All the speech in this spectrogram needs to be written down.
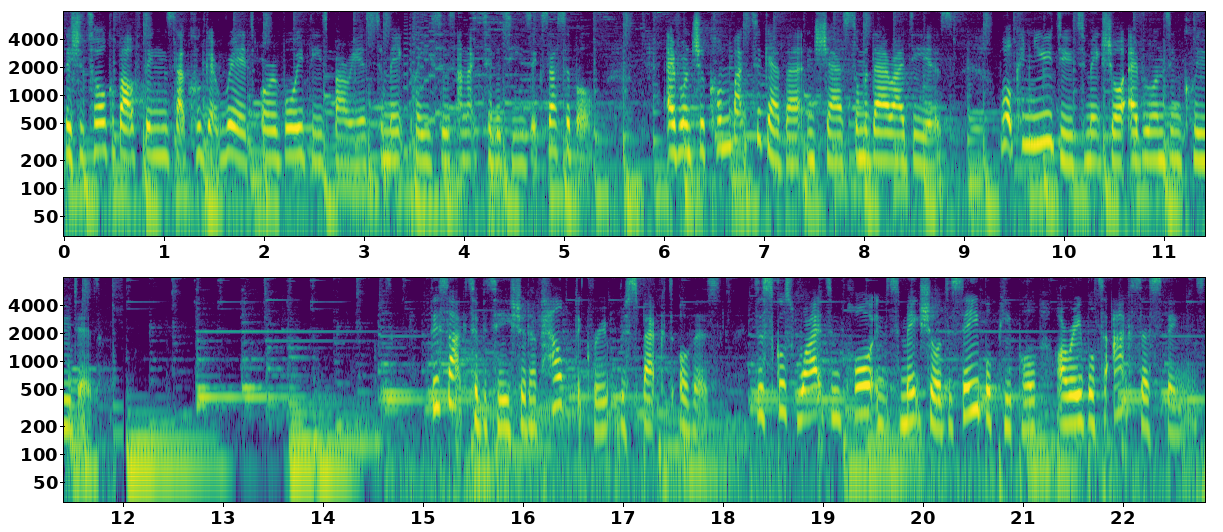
They should talk about things that could get rid or avoid these barriers to make places and activities accessible. Everyone should come back together and share some of their ideas. What can you do to make sure everyone's included? This activity should have helped the group respect others, discuss why it's important to make sure disabled people are able to access things,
